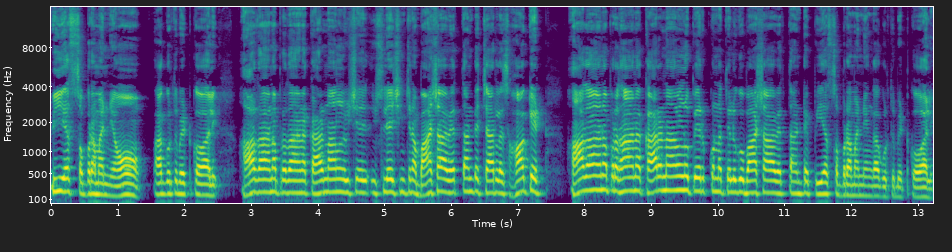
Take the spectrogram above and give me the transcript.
పిఎస్ సుబ్రహ్మణ్యం. బాగా గుర్తుపెట్టుకోవాలి. ఆదాన ప్రధాన కారణాలను విశ్లేషించిన భాషావేత్త అంటే చార్లెస్ హాకెట్. ఆదాన ప్రధాన కారణాలను పేర్కొన్న తెలుగు భాషావేత్త అంటే పిఎస్ సుబ్రహ్మణ్యంగా గుర్తుపెట్టుకోవాలి.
